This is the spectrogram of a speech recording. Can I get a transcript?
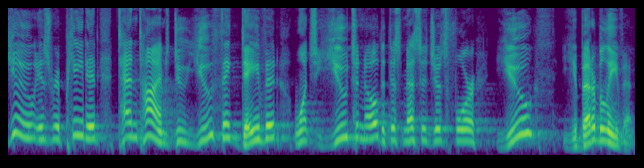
you is repeated 10 times. Do you think David wants you to know that this message is for you? You better believe it.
